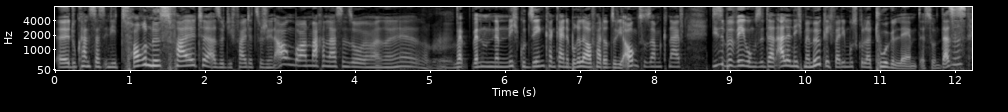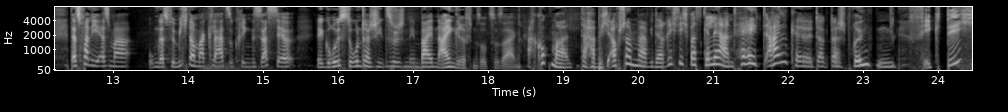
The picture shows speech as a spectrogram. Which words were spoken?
Äh, du kannst das in die Zornesfalte, also die Falte zwischen den Augenbrauen machen lassen, so, wenn man äh, wenn man nicht gut sehen kann, keine Brille auf hat und so die Augen zusammenkneift. Diese Bewegungen sind dann alle nicht mehr möglich, weil die Muskulatur gelähmt ist. Und das ist, das fand ich erstmal, um das für mich nochmal klar zu kriegen, ist das der, der größte Unterschied zwischen den beiden Eingriffen sozusagen. Ach, guck mal, da habe ich auch schon mal wieder richtig was gelernt. Hey, danke, Dr. Sprünken. Fick dich?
